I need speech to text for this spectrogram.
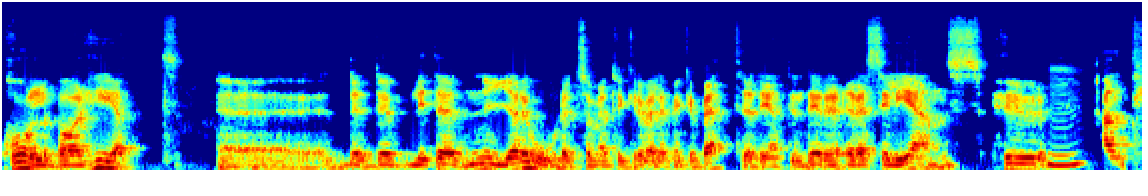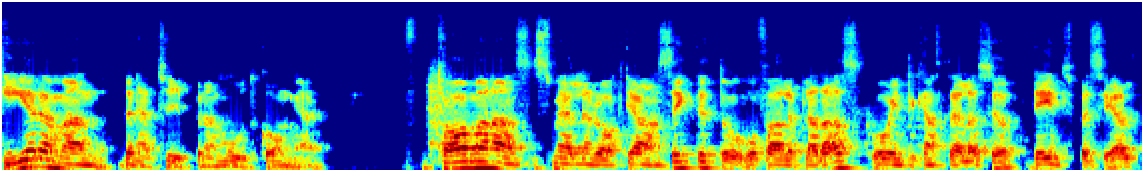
hållbarhet Eh, det, det, lite nyare ordet som jag tycker är väldigt mycket bättre det är, egentligen, det är resiliens. Hur mm. hanterar man den här typen av motgångar? Tar man smällen rakt i ansiktet och, och faller pladask och inte kan ställa sig upp, det är inte speciellt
